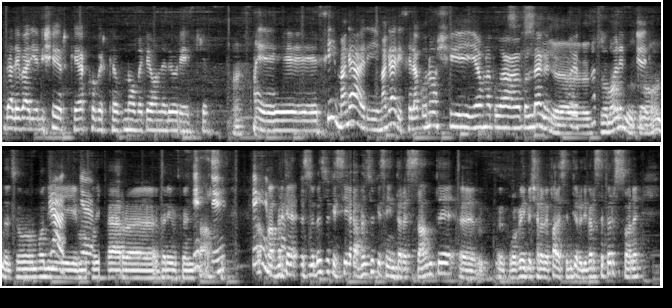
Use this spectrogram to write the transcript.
dalle varie ricerche ecco perché è un nome che ho nelle orecchie Ecco. Eh, sì, magari, magari se la conosci è una tua collega. Sì, eh, te lo mando, te lo mando, sono modi, modi per, per influenzarsi. Sì, sì. Sì, no, perché penso che, sia, penso che sia interessante, eh, quello che mi piacerebbe fare è sentire diverse persone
